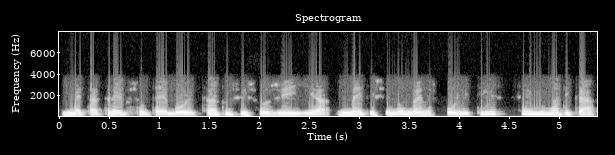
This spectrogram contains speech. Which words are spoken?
μετατρέψουν τα εμπορικά τους ισοζύγια με τις Ηνωμένες Πολιτείες σε ελληματικά.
